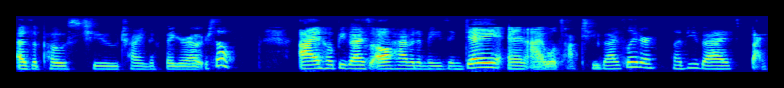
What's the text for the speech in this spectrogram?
as opposed to trying to figure out yourself. I hope you guys all have an amazing day and I will talk to you guys later. Love you guys. Bye.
